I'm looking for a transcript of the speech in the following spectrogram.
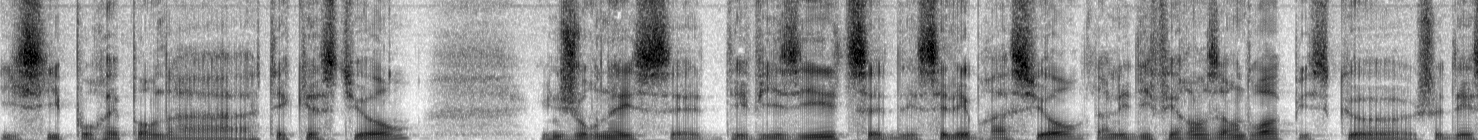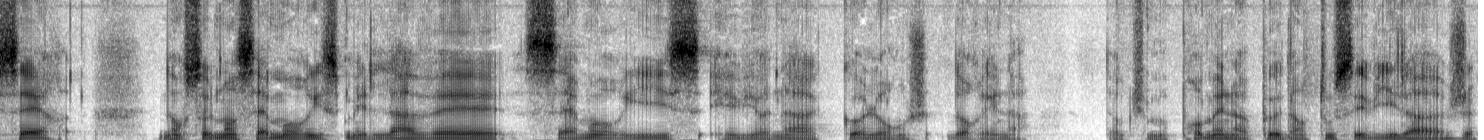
ici pour répondre à tes questions. Une journée, c'est des visites, c'est des célébrations dans les différents endroits, puisque je desserre non seulement Saint-Maurice, mais Lavey, Saint-Maurice, Eviona, Collonges, Doréna. Donc je me promène un peu dans tous ces villages.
